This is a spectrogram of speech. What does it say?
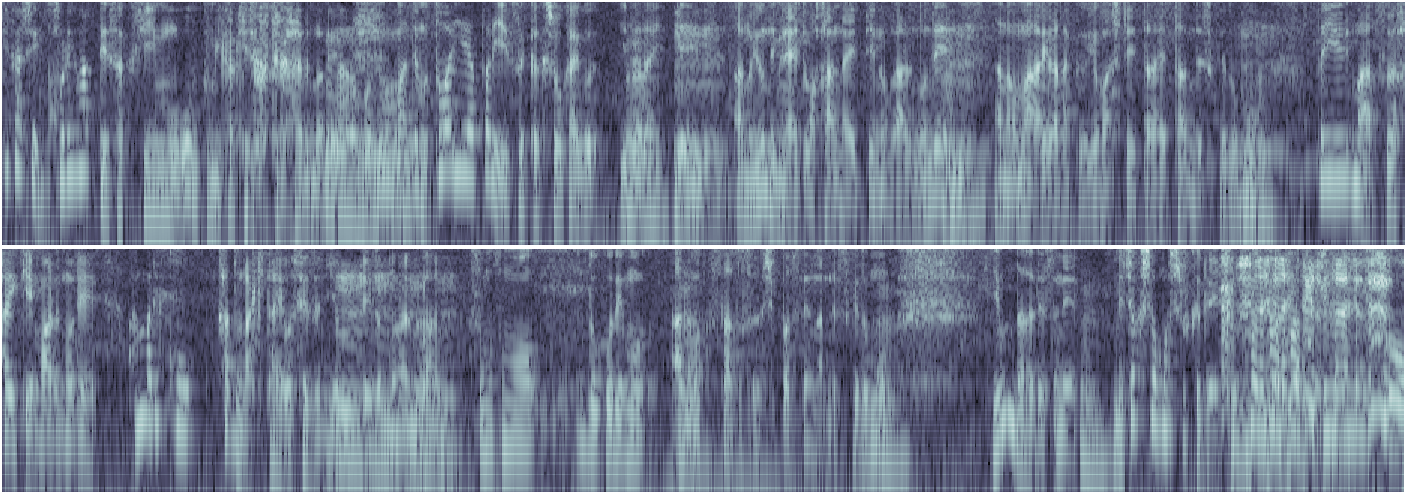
りかしこれはっていう作品も多く見かけることがあるのでまあ、でもとはいえやっぱりせっかく紹介をいただいて、うん。うんあの読んでみないと分かんないっていうのがあるので、あのまあ、ありがたく読ませていただいたんですけども、という、まあ、そういう背景もあるのであんまりこう過度な期待をせずに読むっていうところは、まあ、そもそもどこでもあの、スタートする出発点なんですけども、読んだらですね、めちゃくちゃ面白くて。お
